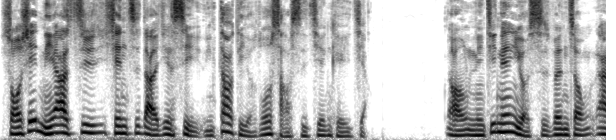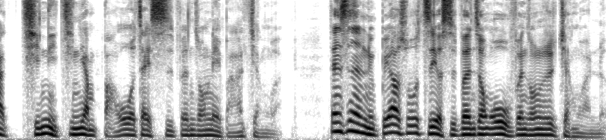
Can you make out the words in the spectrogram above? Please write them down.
首先你要去先知道一件事情，你到底有多少时间可以讲。哦你今天有十分钟，那请你尽量把握在十分钟内把它讲完。但是呢，你不要说只有十分钟，我五分钟就讲完了。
